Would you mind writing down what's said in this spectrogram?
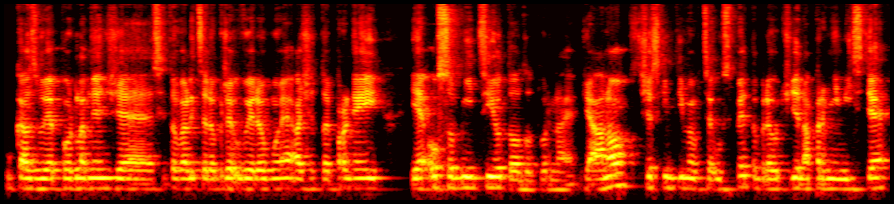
ukazuje podle mě, že si to velice dobře uvědomuje a že to je pro něj je osobní cíl tohoto turnaje. Že ano, s českým týmem chce uspět, to bude určitě na prvním místě,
